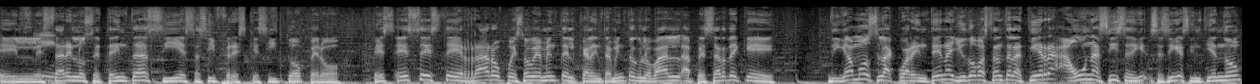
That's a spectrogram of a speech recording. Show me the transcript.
el estar en los 70 sí es así fresquecito, pero es, es este raro, pues obviamente el calentamiento global, a pesar de que, digamos, la cuarentena ayudó bastante a la Tierra, aún así se, se sigue sintiendo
